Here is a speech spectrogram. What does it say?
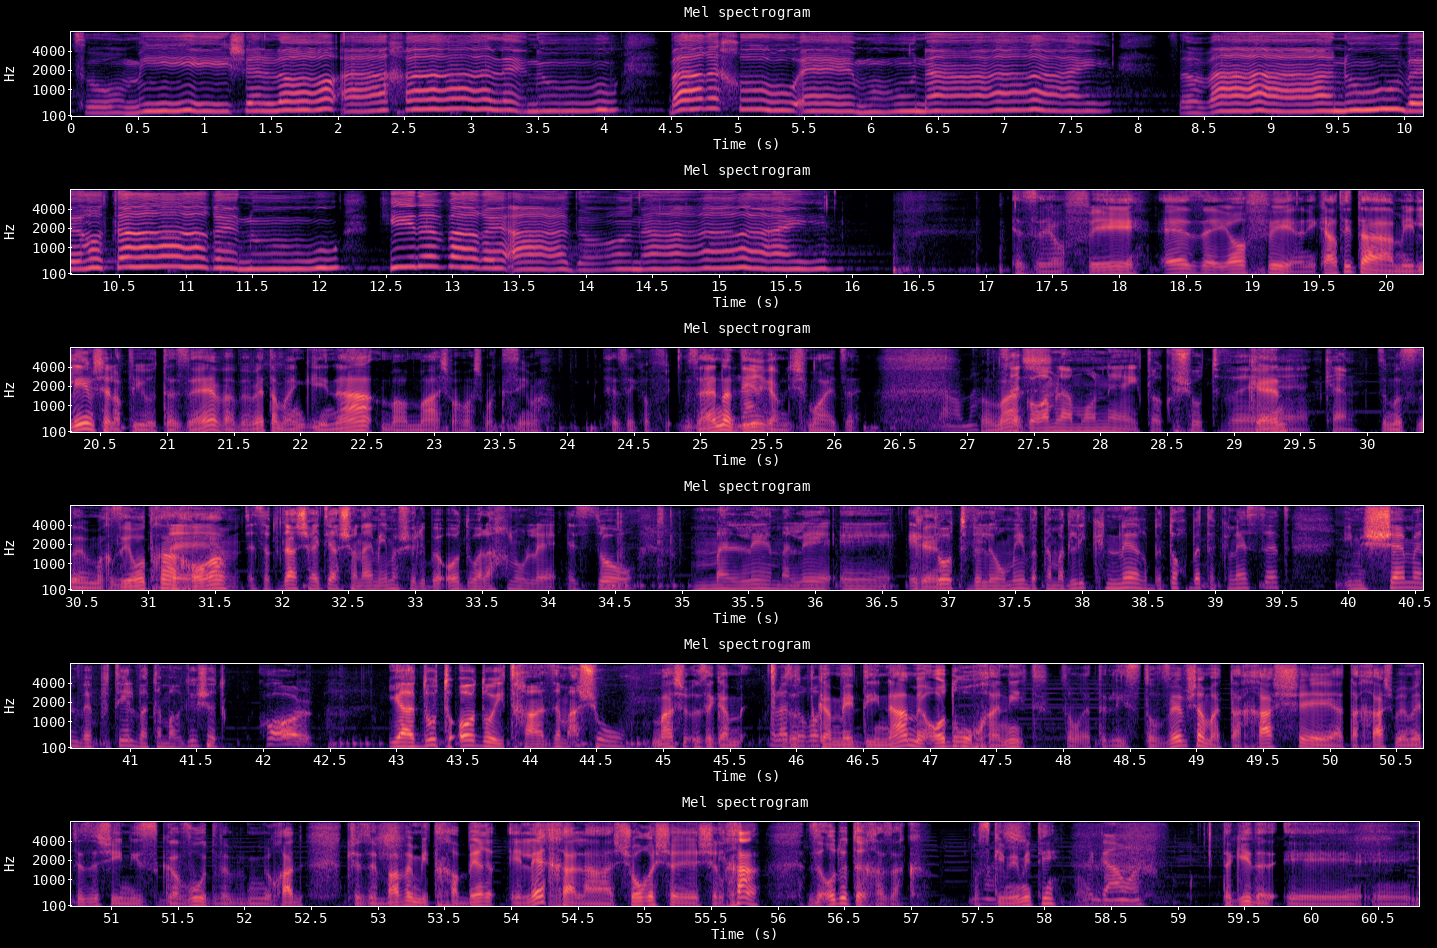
צור מי שלא אכלנו, ברכו אמוני. צבענו בהותרנו, כי דברי אדוני. איזה יופי, איזה יופי. אני הכרתי את המילים של הפיוט הזה, ובאמת המנגינה ממש ממש מקסימה. איזה יופי. זה היה נדיר גם לשמוע את זה. רבה. זה ממש. גורם להמון אה, התרגשות. ו... כן? כן. זה זה מחזיר אותך זה- אחורה? אז אתה יודע שהייתי השנה עם אמא שלי בהודו, הלכנו לאזור מלא מלא אה, כן. עדות ולאומים, ואתה מדליק נר בתוך בית הכנסת עם שמן ופתיל, ואתה מרגיש את כל יהדות הודו איתך. זה משהו... משהו, זה גם, זאת הדורות. גם מדינה מאוד רוחנית. זאת אומרת, להסתובב שם, אתה חש, אה, אתה חש באמת איזושהי נשגבות, ובמיוחד כשזה בא ומתחבר אליך, לשורש אה, שלך, זה עוד יותר חזק. מסכימים איתי? לגמרי. תגיד, אה, אה,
